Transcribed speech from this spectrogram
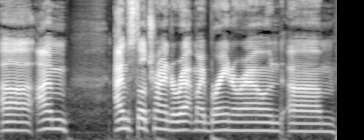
Uh, I'm I'm still trying to wrap my brain around um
